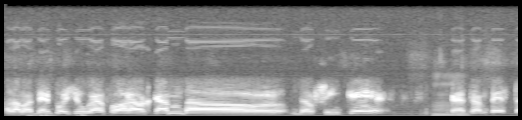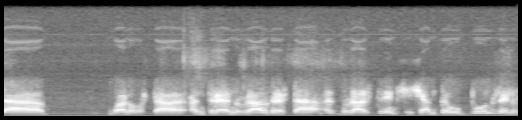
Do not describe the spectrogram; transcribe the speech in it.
a l'amateur pues, juga fora al camp del, del cinquè, Mm. que també està, bueno, està entre nosaltres, està, nosaltres tenim 61 punts, ells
